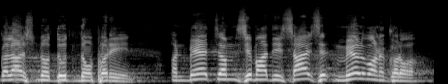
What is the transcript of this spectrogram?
ગ્લાસનો દૂધનો ભરીને. અને બે ચમચીમાંથી સાસ મેળવણ કરો.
